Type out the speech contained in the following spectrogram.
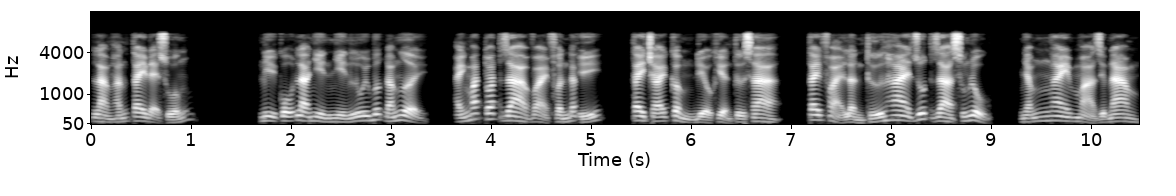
làm hắn tay đẻ xuống. Nỉ cổ lạ nhìn nhìn lui bước đám người, ánh mắt toát ra vài phần đắc ý, tay trái cầm điều khiển từ xa, tay phải lần thứ hai rút ra súng lục, nhắm ngay mà Diệp Nam.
